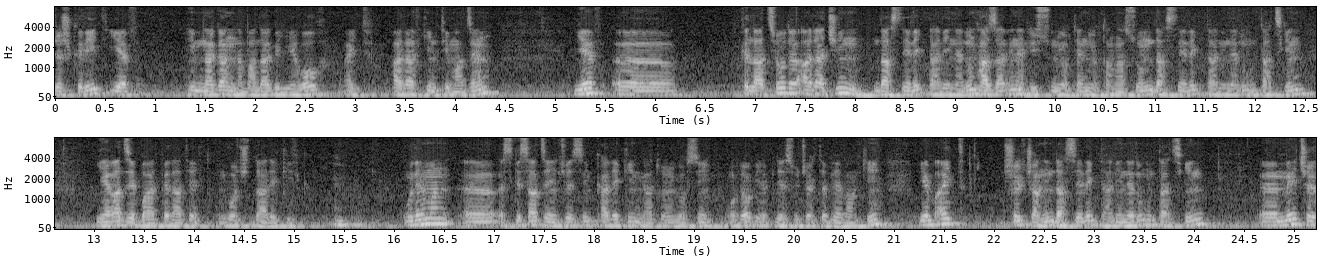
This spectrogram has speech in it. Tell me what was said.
ճշգրիտ եւ հիմնական նպատակը եղող այդ արարքին դիմացեն եւ և, Գլացյորը առաջին 13 տարիներուն 1957-ին 70 13 տարիներուն ընթացքին եղած է բարբերատել ոչ դարեկիրք։ Ուրեմն սկսած է ինչեսին Կարեկին Գաթորգոսի օրով երբ լեսուջերտը բևանքի եւ այդ շրջանին 13 տարիներում ընթացքին մեջը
